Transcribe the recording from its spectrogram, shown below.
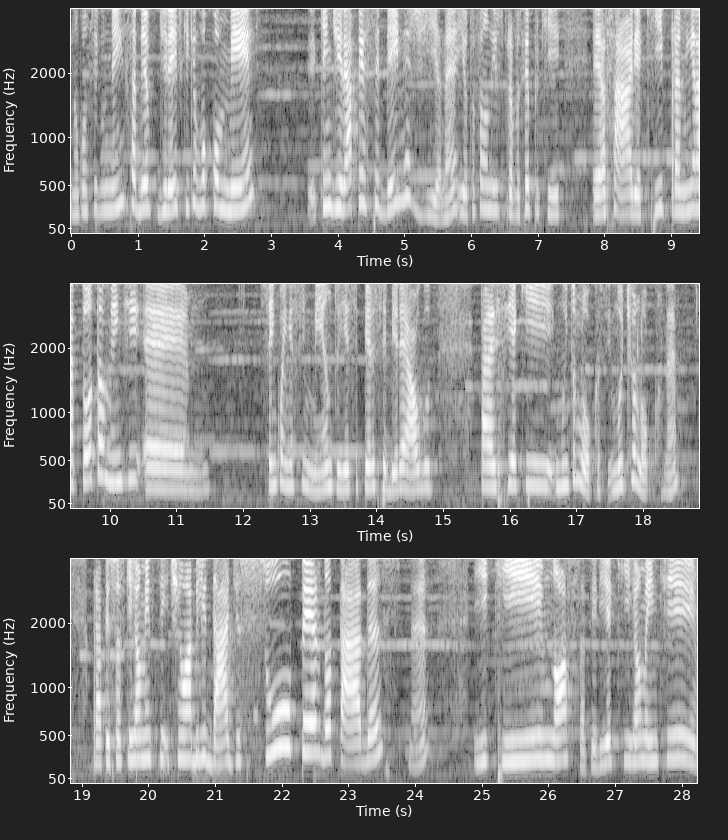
não consigo nem saber direito o que, que eu vou comer. Quem dirá perceber energia, né? E eu tô falando isso para você porque essa área aqui, para mim, era totalmente é, sem conhecimento e esse perceber é algo parecia que muito louco, assim, muito louco, né? Para pessoas que realmente tinham habilidades super dotadas, né? E que, nossa, teria que realmente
